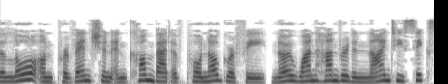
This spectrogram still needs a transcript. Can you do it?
The Law on Prevention and Combat of Pornography No 196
